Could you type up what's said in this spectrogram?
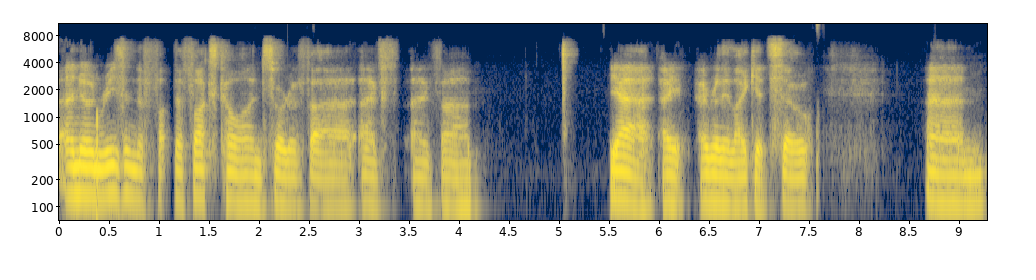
unknown reason, the the Fox koan sort of uh, I've I've um, yeah, I I really like it. So um,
